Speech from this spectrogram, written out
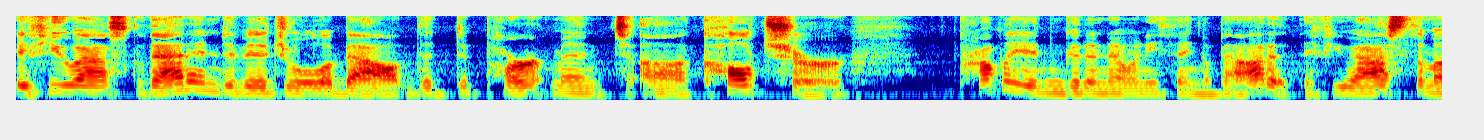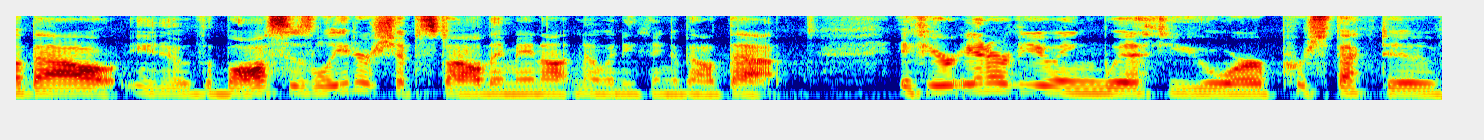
If you ask that individual about the department uh, culture, probably isn't going to know anything about it. If you ask them about, you know, the boss's leadership style, they may not know anything about that. If you're interviewing with your prospective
